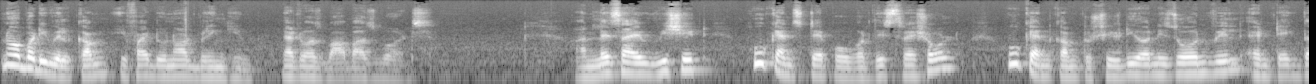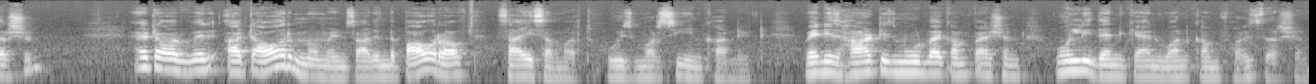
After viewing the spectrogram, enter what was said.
Nobody will come if I do not bring him. That was Baba's words. Unless I wish it, who can step over this threshold? Who can come to Shirdi on his own will and take darshan. At our, at our moments are in the power of Sai Samarth, who is mercy incarnate. When his heart is moved by compassion, only then can one come for his darshan.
